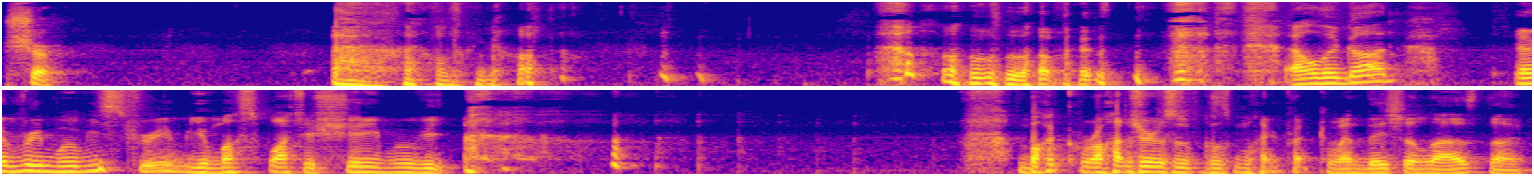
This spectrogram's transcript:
Sure. Elder God. Love it. Elder God, every movie stream you must watch a shitty movie. Buck Rogers was my recommendation last time.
